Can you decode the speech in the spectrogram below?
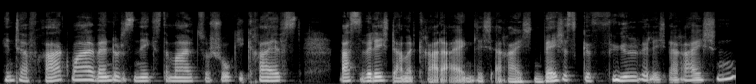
hinterfrag mal, wenn du das nächste Mal zur Schoki greifst, was will ich damit gerade eigentlich erreichen? Welches Gefühl will ich erreichen?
